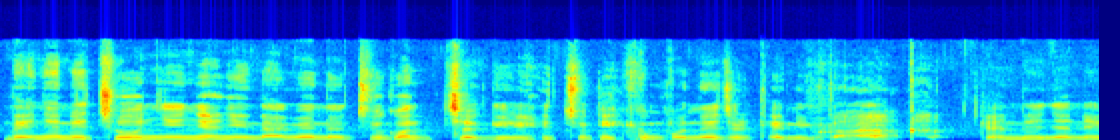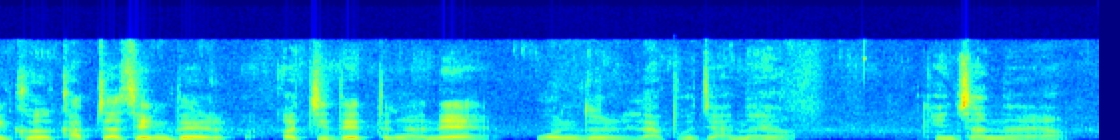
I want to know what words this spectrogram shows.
내년에 좋은 인연이 나면은 주건 저기 축의금 보내줄 테니까 그러니까 내년에 그 갑자생들 어찌 됐든 간에 운들 나쁘지 않아요. 괜찮아요.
